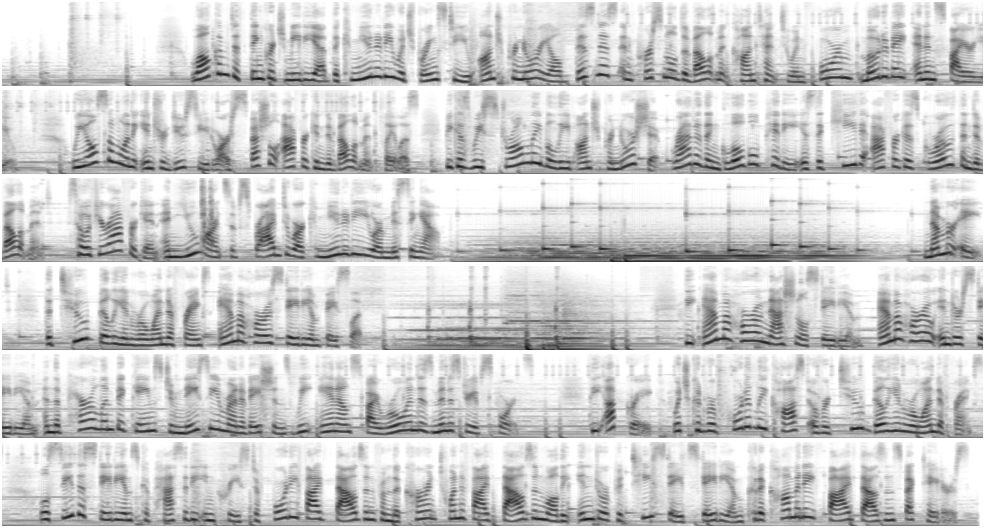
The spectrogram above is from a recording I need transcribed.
Welcome to ThinkRich Media, the community which brings to you entrepreneurial, business, and personal development content to inform, motivate, and inspire you. We also want to introduce you to our special African development playlist because we strongly believe entrepreneurship rather than global pity is the key to Africa's growth and development. So if you're African and you aren't subscribed to our community, you are missing out. Number 8. The 2 billion Rwanda francs Amahoro Stadium facelift. The Amahoro National Stadium, Amahoro Indoor Stadium, and the Paralympic Games gymnasium renovations we announced by Rwanda's Ministry of Sports. The upgrade, which could reportedly cost over 2 billion Rwanda francs, will see the stadium's capacity increase to 45,000 from the current 25,000 while the indoor Petit Stade Stadium could accommodate 5,000 spectators.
